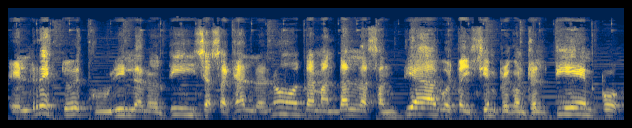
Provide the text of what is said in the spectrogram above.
el resto es cubrir la noticia, sacar la nota, mandarla a Santiago, estáis siempre contra el tiempo,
